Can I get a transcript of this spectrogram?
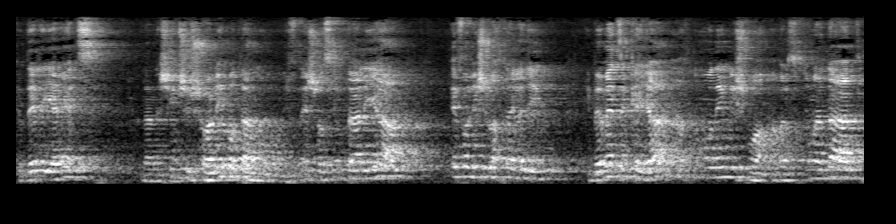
כדי לייעץ לאנשים ששואלים אותנו לפני שעושים את העלייה, איפה לשלוח את הילדים. כי באמת זה קיים, אנחנו מעוניינים לשמוע, אבל צריכים לדעת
